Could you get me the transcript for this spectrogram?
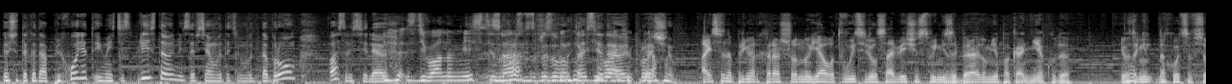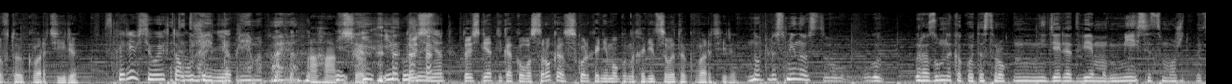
То есть это когда приходят и вместе с приставами, со всем вот этим вот добром вас выселяют. С диваном вместе, С да, с грузовым на такси, да, и прочим. А если, например, хорошо, ну я вот выселился, а вещи свои не забираю, но мне пока некуда. И вот Вот. они находятся все в той квартире. Скорее всего, их там это уже твои нет. проблемы, Павел. Ага, все. Их, уже есть, нет. то есть нет никакого срока, сколько они могут находиться в этой квартире. Ну, плюс-минус э, разумный какой-то срок. Ну, неделя, две, месяц, может быть.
